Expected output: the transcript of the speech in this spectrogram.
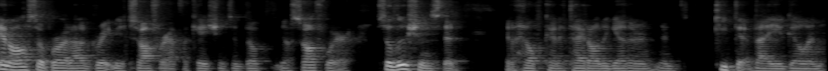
and also brought out great new software applications and built you know software solutions that you know help kind of tie it all together and, and keep that value going.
